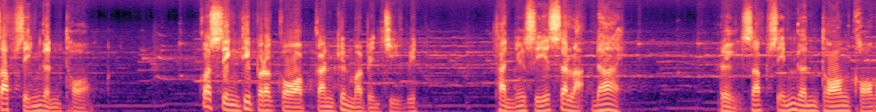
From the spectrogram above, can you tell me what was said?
ทรัพย์สินเงินทอง ก็สิ่งที่ประกอบกันขึ้นมาเป็นชีวิต ท่านยังเสียสละได้เรื่องทรัพย์สินเงินทองของ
